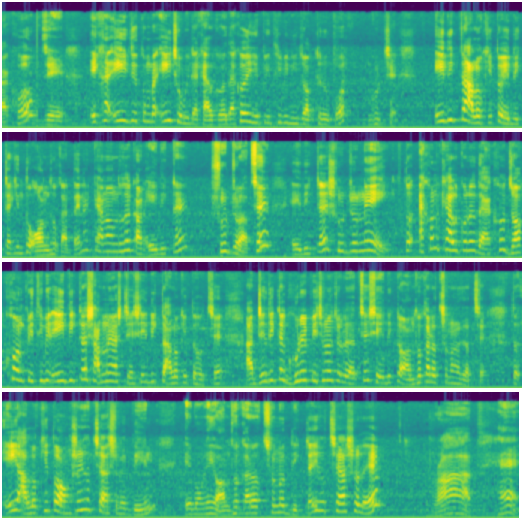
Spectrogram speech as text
দেখো যে এখানে এই যে তোমরা এই ছবিটা খেয়াল করে দেখো, এই যে পৃথিবী নিজ অক্ষের উপর ঘুরছে। এই দিকটা আলোকিত, এই দিকটা কিন্তু অন্ধকার, তাই না? কেন অন্ধকার? কারণ এই দিকটায় সূর্য আছে, এই দিকটায় সূর্য নেই। তো এখন খেয়াল করে দেখো, যখন পৃথিবীর এই দিকটা সামনে আসছে, সেই দিকটা আলোকিত হচ্ছে, আর যে দিকটা ঘুরে পিছনে চলে যাচ্ছে, সেই দিকটা অন্ধকারাচ্ছন্ন হয়ে যাচ্ছে। তো এই আলোকিত অংশই হচ্ছে আসলে দিন, এবং এই অন্ধকারাচ্ছন্ন দিকটাই হচ্ছে আসলে রাত হ্যাঁ।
